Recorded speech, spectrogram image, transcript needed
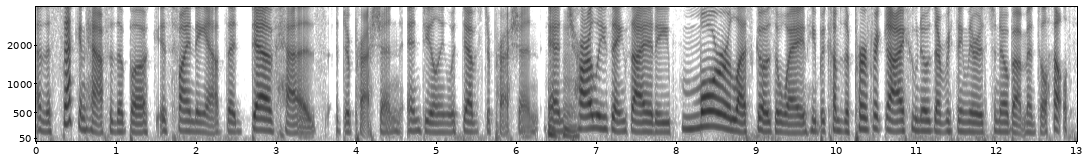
And the second half of the book is finding out that Dev has a depression and dealing with Dev's depression. And mm-hmm. Charlie's anxiety more or less goes away and he becomes a perfect guy who knows everything there is to know about mental health.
